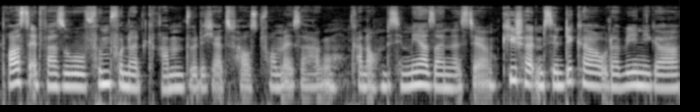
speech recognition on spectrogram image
Brauchst etwa so 500 Gramm, würde ich als Faustformel sagen. Kann auch ein bisschen mehr sein, dann ist der Quiche halt ein bisschen dicker oder weniger.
